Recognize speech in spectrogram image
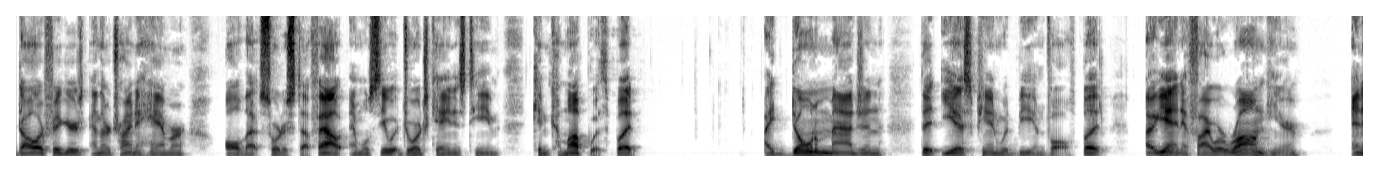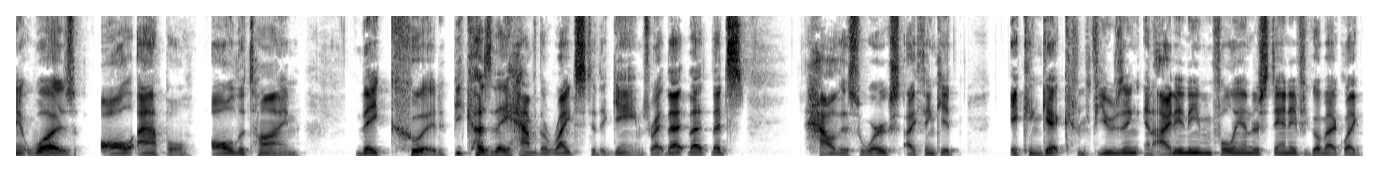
dollar figures and they're trying to hammer all that sort of stuff out. And we'll see what George K and his team can come up with. But I don't imagine that ESPN would be involved. But again, if I were wrong here and it was all Apple all the time, they could because they have the rights to the games, right? That that that's how this works. I think it it can get confusing and I didn't even fully understand it if you go back like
